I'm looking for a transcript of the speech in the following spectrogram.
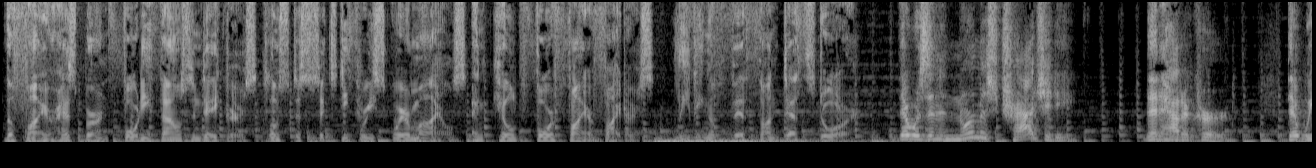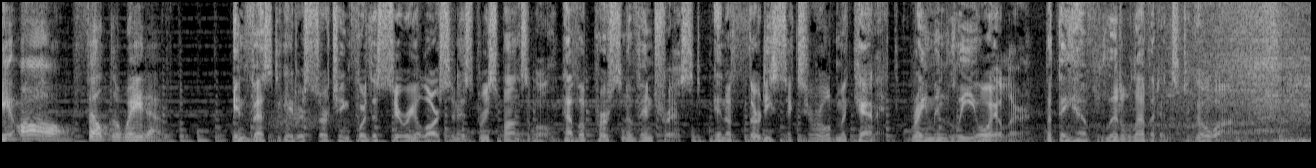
The fire has burned 40,000 acres, close to 63 square miles, and killed four firefighters, leaving a fifth on death's door. There was an enormous tragedy that had occurred that we all felt the weight of. Investigators searching for the serial arsonist responsible have a person of interest in a 36 year old mechanic, Raymond Lee Oyler, but they have little evidence to go on.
